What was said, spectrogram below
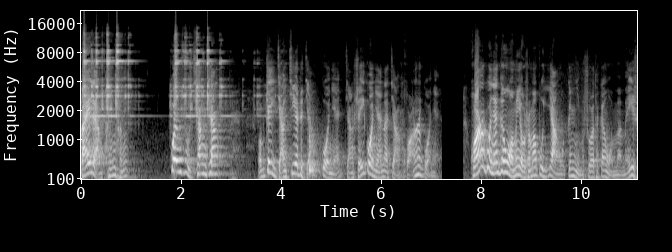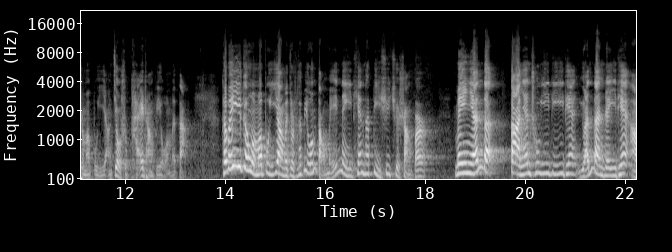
百两蓬蓬，官复锵锵。我们这一讲接着讲过年，讲谁过年呢？讲皇上过年。皇上过年跟我们有什么不一样？我跟你们说，他跟我们没什么不一样，就是排场比我们大。他唯一跟我们不一样的就是他比我们倒霉，那一天他必须去上班。每年的大年初一第一天，元旦这一天啊，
